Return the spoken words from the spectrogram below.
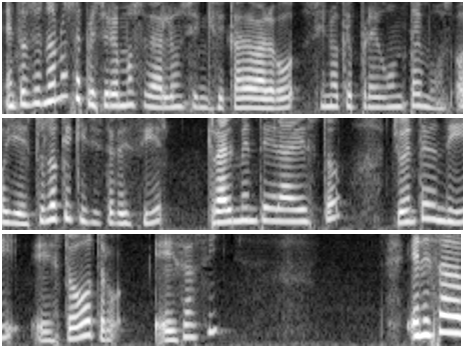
Entonces no nos apresuremos a darle un significado a algo, sino que preguntemos, oye, ¿esto es lo que quisiste decir? ¿Realmente era esto? Yo entendí esto otro. ¿Es así? En, esa,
